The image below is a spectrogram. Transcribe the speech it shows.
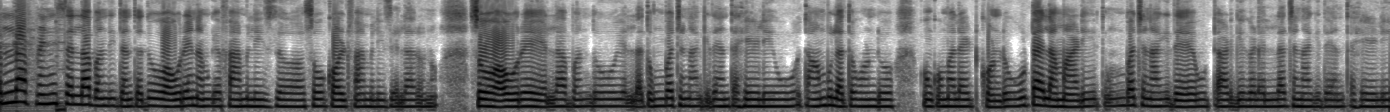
ಎಲ್ಲ ಫ್ರೆಂಡ್ಸ್ ಎಲ್ಲ ಬಂದಿದ್ದಂಥದ್ದು ಅವರೇ ನಮಗೆ ಫ್ಯಾಮಿಲೀಸ್ ಸೋ ಕಾಲ್ಡ್ ಫ್ಯಾಮಿಲೀಸ್ ಎಲ್ಲರೂ ಸೊ ಅವರೇ ಎಲ್ಲ ಬಂದು ಎಲ್ಲ ತುಂಬ ಚೆನ್ನಾಗಿದೆ ಅಂತ ಹೇಳಿ ತಾಂಬೂಲ ತೊಗೊಂಡು, ಕುಂಕುಮ ಎಲ್ಲ ಇಟ್ಕೊಂಡು ಊಟ ಎಲ್ಲ ಮಾಡಿ ತುಂಬ ಚೆನ್ನಾಗಿದೆ, ಊಟ ಅಡುಗೆಗಳೆಲ್ಲ ಚೆನ್ನಾಗಿದೆ ಅಂತ ಹೇಳಿ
